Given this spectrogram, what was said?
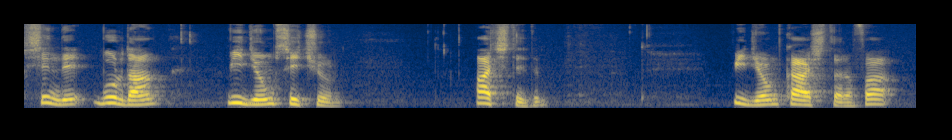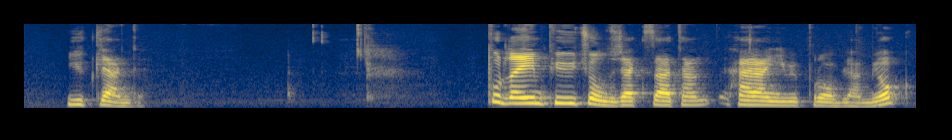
Şimdi buradan videomu seçiyorum. Aç dedim. Videom karşı tarafa yüklendi. Burada MP3 olacak zaten herhangi bir problem yok.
